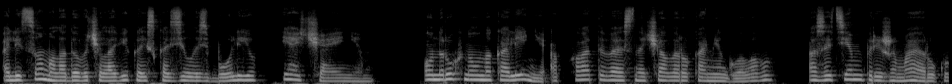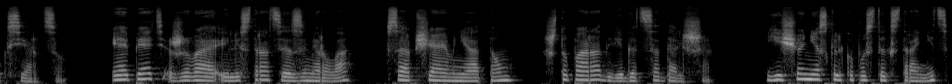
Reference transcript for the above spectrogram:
а лицо молодого человека исказилось болью и отчаянием. Он рухнул на колени, обхватывая сначала руками голову, а затем прижимая руку к сердцу. И опять живая иллюстрация замерла, сообщая мне о том, что пора двигаться дальше. Еще несколько пустых страниц,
